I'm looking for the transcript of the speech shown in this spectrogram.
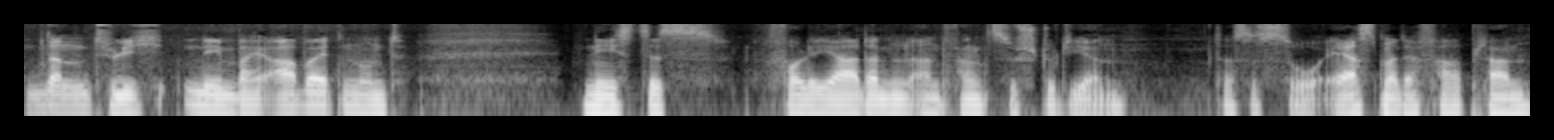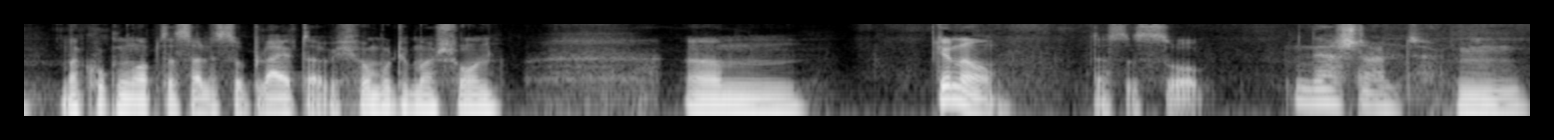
Dann natürlich nebenbei arbeiten und nächstes volle Jahr dann anfangen zu studieren. Das ist so erstmal der Fahrplan. Mal gucken, ob das alles so bleibt, aber ich vermute mal schon. Ähm, genau, das ist so der Stand. Hm.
